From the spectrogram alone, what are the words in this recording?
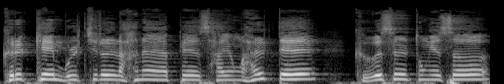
그렇게 물질을 하나님 앞에 사용할 때 그것을 통해서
